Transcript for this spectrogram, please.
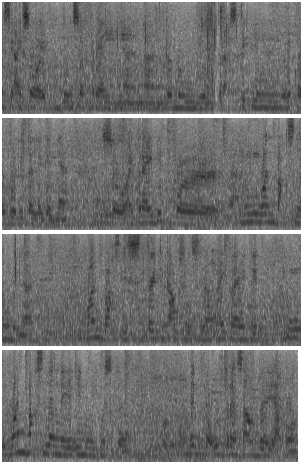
kasi I saw it dun sa friend niya na ganun yung drastic yung recovery talaga niya. So, I tried it for yung one box lang muna. One box is 30 capsules lang. I tried it. Yung one box lang na yung inubos ko, nagpa-ultrasound ako.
